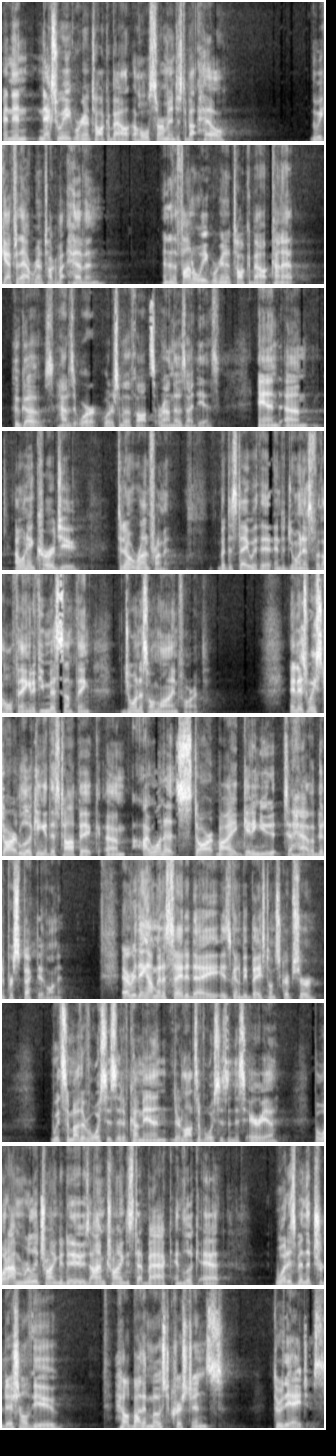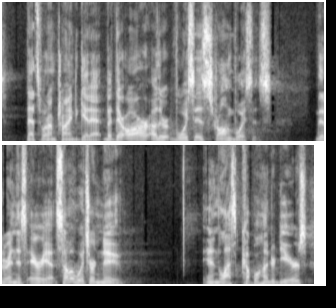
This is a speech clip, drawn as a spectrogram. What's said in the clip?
And then next week, we're going to talk about a whole sermon just about hell. The week after that, we're going to talk about heaven. And then the final week, we're going to talk about kind of who goes, how does it work, what are some of the thoughts around those ideas. And um, I want to encourage you to don't run from it, but to stay with it and to join us for the whole thing. And if you miss something, join us online for it. And as we start looking at this topic, um, I want to start by getting you to have a bit of perspective on it. Everything I'm going to say today is going to be based on Scripture with some other voices that have come in. There are lots of voices in this area. But what I'm really trying to do is I'm trying to step back and look at what has been the traditional view held by the most Christians through the ages. That's what I'm trying to get at. But there are other voices, strong voices that are in this area, some of which are new. In the last couple hundred years,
